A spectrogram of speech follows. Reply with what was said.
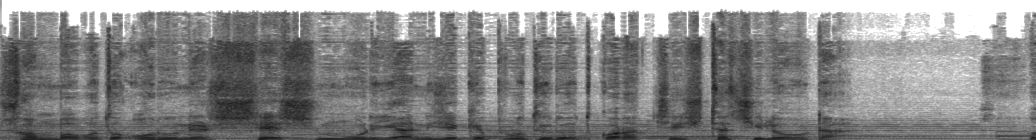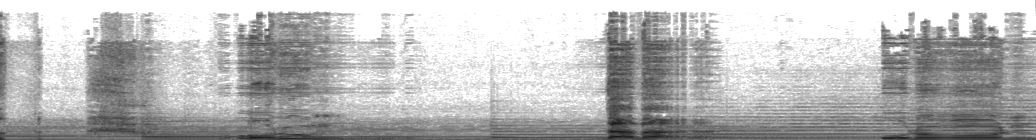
সম্ভবত অরুণের শেষ মরিয়া নিজেকে প্রতিরোধ করার চেষ্টা ছিল ওটা। অরুণ দাদা অরুণ।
